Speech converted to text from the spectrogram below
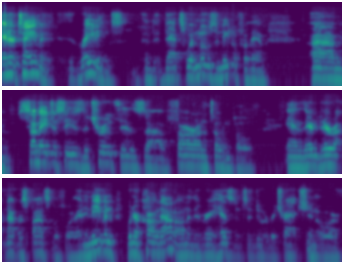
Entertainment ratings. That's what moves the needle for them. Um, some agencies, the truth is uh, far on the totem pole, and they're they're not responsible for that. And even when they're called out on it, they're very hesitant to do a retraction or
